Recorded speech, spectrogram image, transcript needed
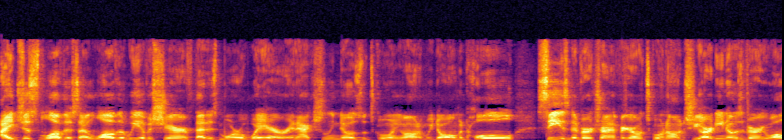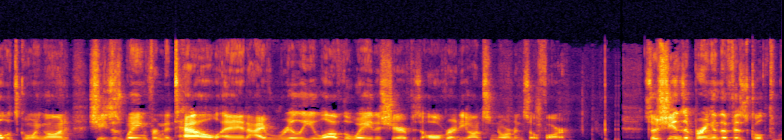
I just love this. I love that we have a sheriff that is more aware and actually knows what's going on. And we don't have a whole season of her trying to figure out what's going on. She already knows very well what's going on. She's just waiting for him to tell, and I really love the way the sheriff is already onto Norman so far. So she ends up bringing the physical th-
